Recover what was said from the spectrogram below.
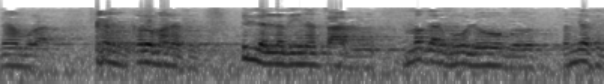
نام مراد۔ کرو مانا سے۔ الدینہ تابو۔ مگر وہ لوگ، سمجھا تھے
